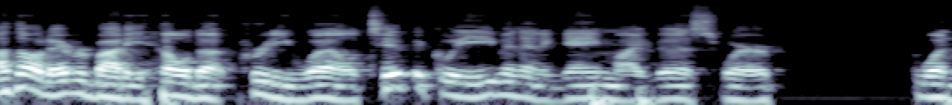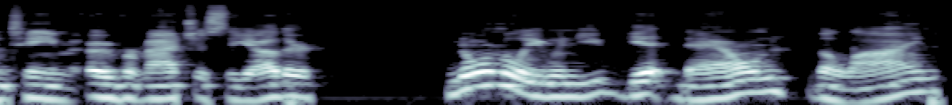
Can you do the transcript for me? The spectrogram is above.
I thought everybody held up pretty well. Typically, even in a game like this where one team overmatches the other. Normally, when you get down the line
